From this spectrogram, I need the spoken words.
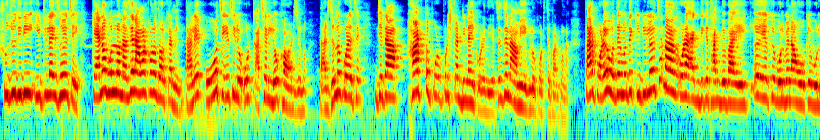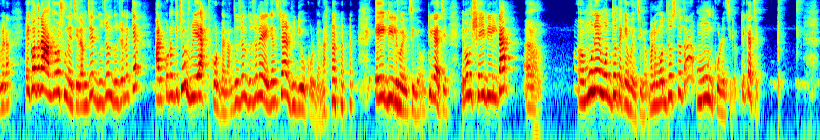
সুজু দিদি ইউটিলাইজ হয়েছে? কেন বলল না যে আমার কোনো দরকার নেই? তাহলে ও চেয়েছিল ওর কাছের লোক হওয়ার জন্য। তার জন্য করেছে। যেটা হার্ট তো পরিষ্কার ডিনাই করে দিয়েছে যে না, আমি এগুলো করতে পারব না। তারপরেও ওদের মধ্যে কী ডিল হয়েছে? না, ওরা একদিকে থাকবে বা এই ওকে বলবে না ওকে বলবে না। এই কথাটা আগেও শুনেছিলাম যে দুজন দুজনকে আর কোনো কিছু রিয়্যাক্ট করবে না। দুজন দুজনের এগেনস্টে আর ভিডিও করবে না। এই ডিল হয়েছিল, ঠিক আছে? এবং সেই ডিলটা মুনের মধ্য থেকে হয়েছিল। মানে মধ্যস্থতা মুন করেছিল, ঠিক আছে?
